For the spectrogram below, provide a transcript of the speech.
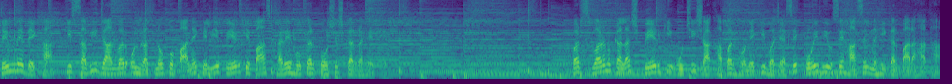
टिम ने देखा कि सभी जानवर उन रत्नों को पाने के लिए पेड़ के पास खड़े होकर कोशिश कर रहे थे। पर स्वर्ण कलश पेड़ की ऊँची शाखा पर होने की वजह से कोई भी उसे हासिल नहीं कर पा रहा था।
